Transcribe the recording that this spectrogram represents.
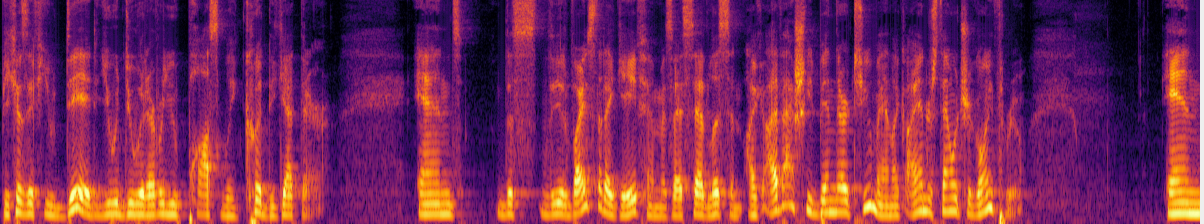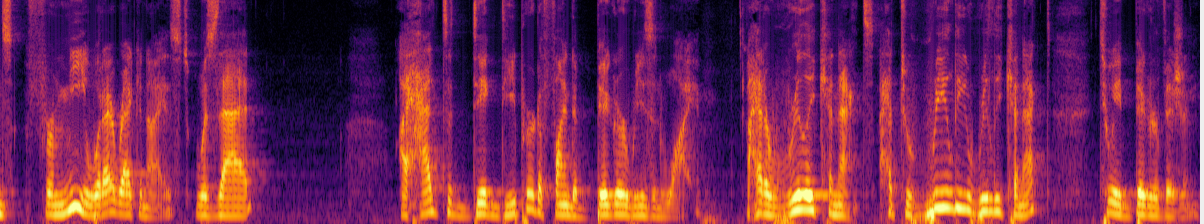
Because if you did, you would do whatever you possibly could to get there. And this the advice that I gave him is I said, listen, like I've actually been there too, man. Like I understand what you're going through. And for me, what I recognized was that I had to dig deeper to find a bigger reason why. I had to really connect. I had to really, really connect to a bigger vision.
